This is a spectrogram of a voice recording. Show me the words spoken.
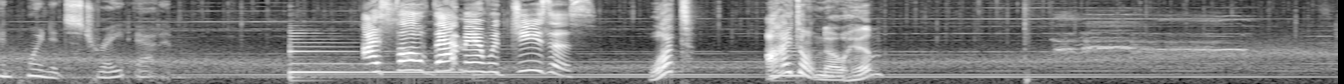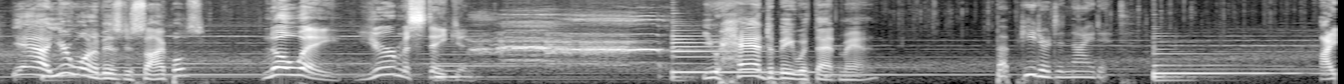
and pointed straight at him. I saw that man with Jesus. What? I don't know him. Yeah, you're one of his disciples. No way. You're mistaken. You had to be with that man. But Peter denied it. I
